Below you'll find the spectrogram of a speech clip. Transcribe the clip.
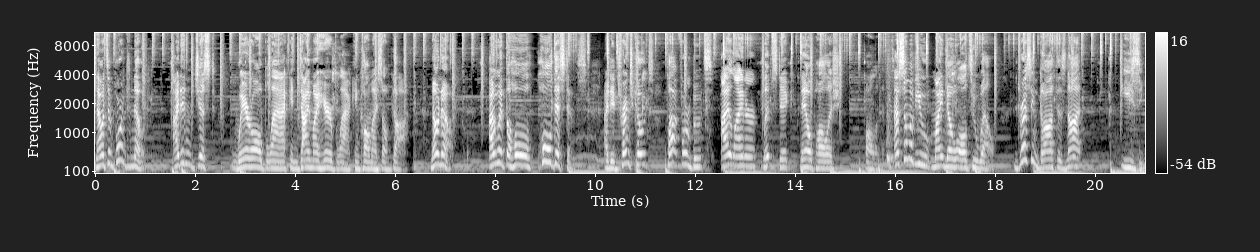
Now it's important to note, I didn't just wear all black and dye my hair black and call myself goth. No, no. I went the whole, whole distance. I did trench coats, platform boots, eyeliner, lipstick, nail polish, all of it. As some of you might know all too well, dressing goth is not easy.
